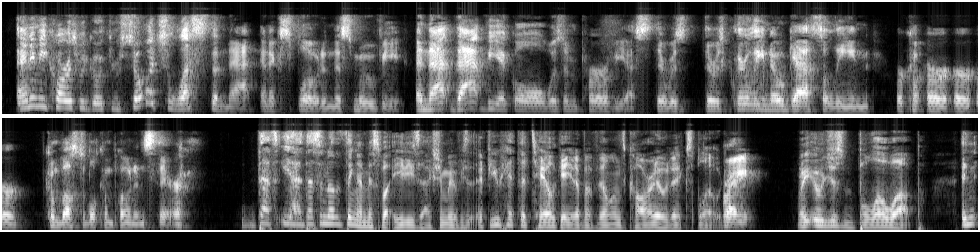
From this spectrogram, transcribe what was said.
enemy cars would go through so much less than that and explode in this movie. And that that vehicle was impervious. There was there was clearly no gasoline or or, or, or combustible components there. That's yeah, that's another thing I miss about 80s action movies. If you hit the tailgate of a villain's car, it would explode. Right. Right? It would just blow up. And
